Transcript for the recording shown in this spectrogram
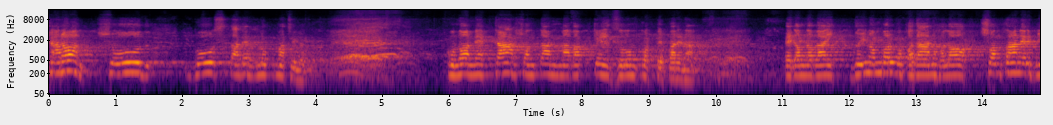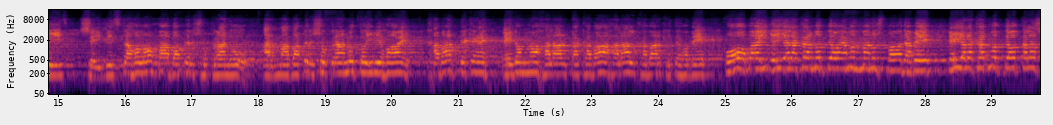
কারণ সুদ গোস তাদের লোকমা ছিল। কোন নেককার সন্তান মা বাপকে জুলুম করতে পারে না। এজন্য ভাই, দুই নম্বর উপাদান হলো সন্তানের বীজ। সেই বীজটা হলো মা বাপের শুক্রাণু। আর মা বাপের শুক্রাণু তৈরি হয় খাবার থেকে। এই জন্য হালালটা খাবা হালাল খাবার খেতে হবে। ও ভাই এই এলাকার মধ্যেও এমন মানুষ পাওয়া যাবে। এই এলাকার মধ্যেও তালাশ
